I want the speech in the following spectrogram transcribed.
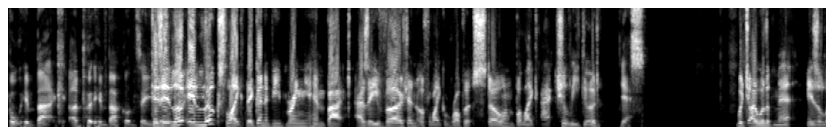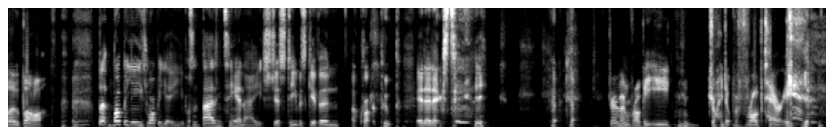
brought him back and put him back on TV. Because it look it looks like they're going to be bringing him back as a version of like Robert Stone, but like actually good, yes, which I will admit is a low bar. but Robbie E's Robbie E. He wasn't bad in TNA. It's just he was given a crock of poop in NXT. Do you remember Robbie E joined up with Rob Terry?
